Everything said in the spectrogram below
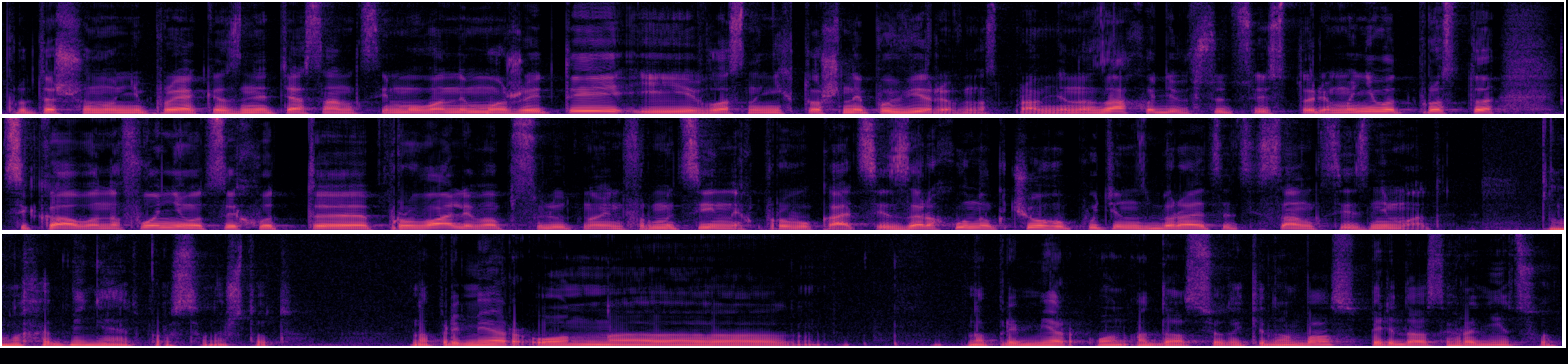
про те, що ну ні про яке зняття санкцій мова не може йти, і власне ніхто ж не повірив насправді на заході всю цю історію. Мені от просто цікаво на фоні оцих от е, провалів абсолютно інформаційних провокацій, за рахунок чого Путін збирається ці санкції знімати. Он их обменяет просто на что-то. Например, он, э, например, он отдаст все-таки Донбасс, передаст границу.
